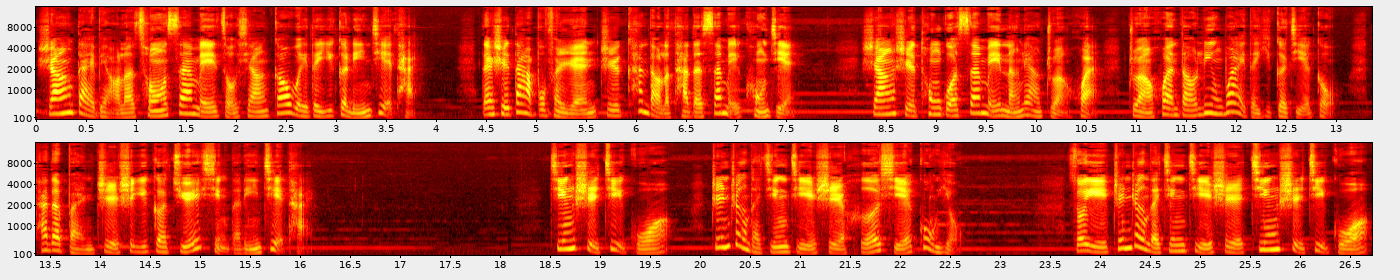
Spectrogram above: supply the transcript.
商代表了从三维走向高维的一个临界态，但是大部分人只看到了它的三维空间。商是通过三维能量转换，转换到另外的一个结构，它的本质是一个觉醒的临界态。经世济国，真正的经济是和谐共有。所以，真正的经济是经世济国，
